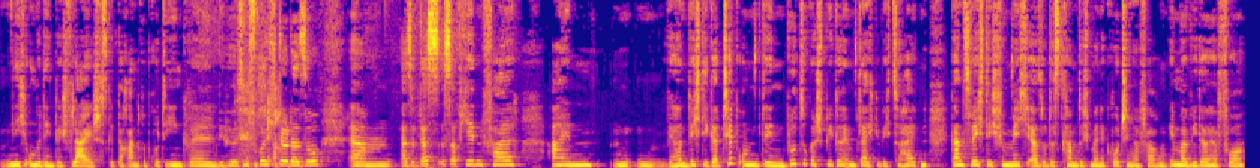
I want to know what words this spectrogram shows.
nicht unbedingt durch Fleisch. Es gibt auch andere Proteinquellen wie Hülsenfrüchte ja. oder so. Ähm, also das ist auf jeden Fall ein, ja, ein wichtiger Tipp, um den Blutzuckerspiegel im Gleichgewicht zu halten. Ganz wichtig für mich, also das kam durch meine Coaching-Erfahrung immer wieder hervor,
